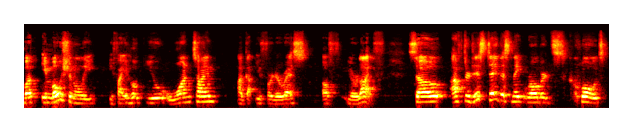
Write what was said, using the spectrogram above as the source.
But emotionally, if I hook you one time, I got you for the rest of your life. So after this day, the Snake Roberts quote,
